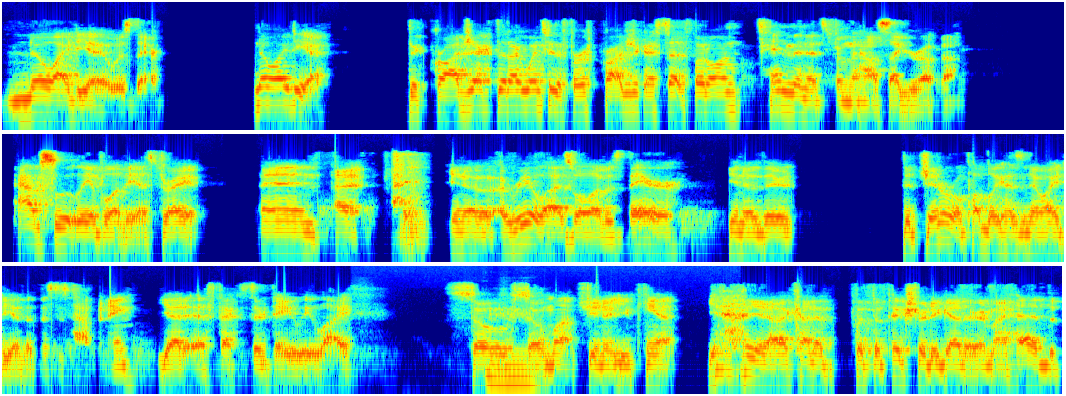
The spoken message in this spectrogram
no idea it was there. No idea. The project that I went to, the first project I set foot on, 10 minutes from the house I grew up in. Absolutely oblivious, right? And I, you know, I realized while I was there, you know, there, the general public has no idea that this is happening, yet it affects their daily life so, mm-hmm. so much. You know, you can't, yeah, you know, I kind of put the picture together in my head. The,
